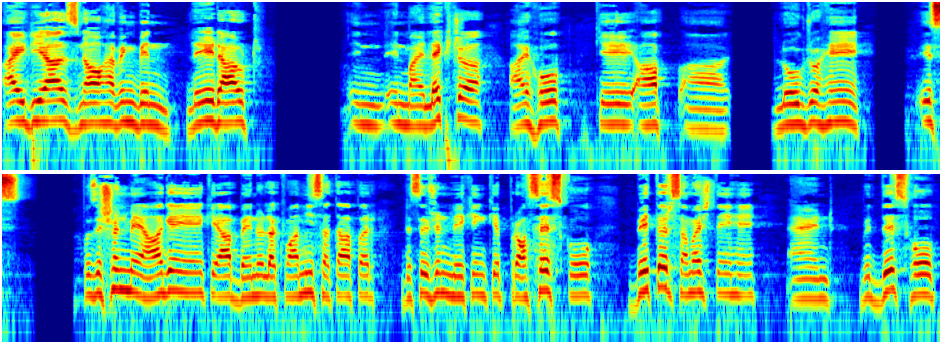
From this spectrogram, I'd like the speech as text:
ideas now having been laid out lecture I hope کہ آپ uh, لوگ جو ہیں اس پوزیشن میں آ گئے ہیں کہ آپ بین الاقوامی سطح پر ڈسیزن میکنگ کے پروسیس کو بہتر سمجھتے ہیں and with this hope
